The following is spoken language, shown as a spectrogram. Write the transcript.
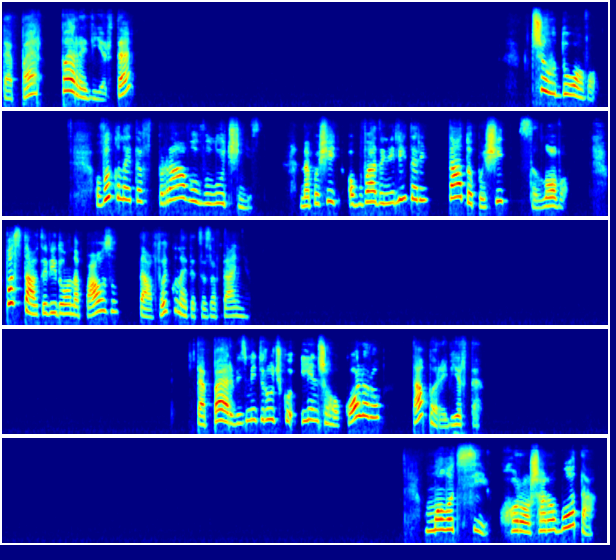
Тепер перевірте. Чудово! Виконайте вправу влучність. Напишіть обведені літери та допишіть слово. Поставте відео на паузу та виконайте це завдання. Тепер візьміть ручку іншого кольору та перевірте. Молодці! Хороша робота!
